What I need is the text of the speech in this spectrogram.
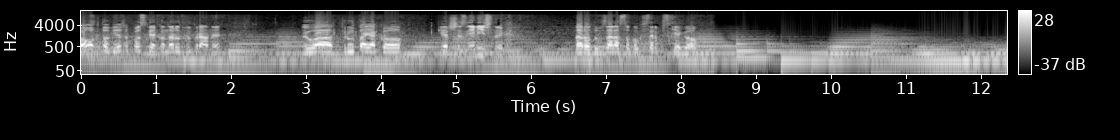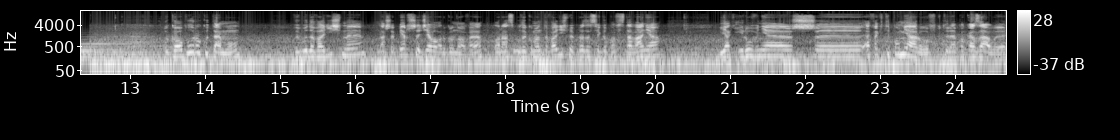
Mało kto wie, że Polska jako naród wybrany była truta jako pierwszy z nielicznych narodów zaraz obok serbskiego. Około pół roku temu wybudowaliśmy nasze pierwsze dzieło organowe oraz udokumentowaliśmy proces jego powstawania, jak i również e, efekty pomiarów, które pokazały,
